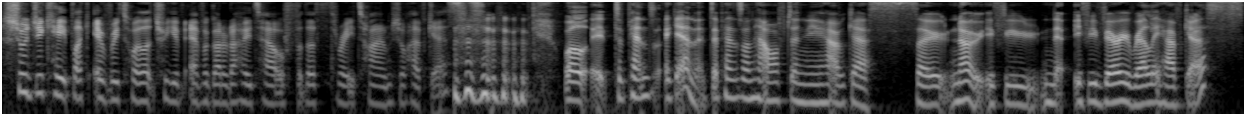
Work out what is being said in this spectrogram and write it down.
Should you keep like every toiletry you've ever got at a hotel for the three times you'll have guests? Well, it depends. Again, it depends on how often you have guests. So no, if you ne- if you very rarely have guests,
